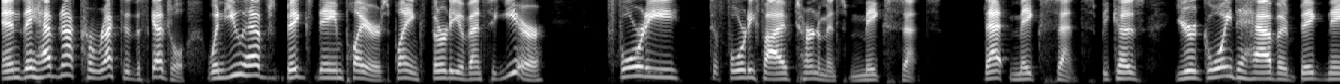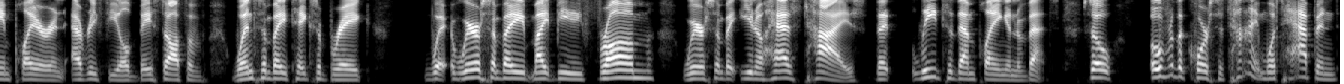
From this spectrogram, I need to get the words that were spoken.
And they have not corrected the schedule. When you have big name players playing 30 events a year, 40 to 45 tournaments makes sense. That makes sense because you're going to have a big name player in every field based off of when somebody takes a break, where, where somebody might be from, where somebody, you know, has ties that lead to them playing in events. So over the course of time, what's happened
